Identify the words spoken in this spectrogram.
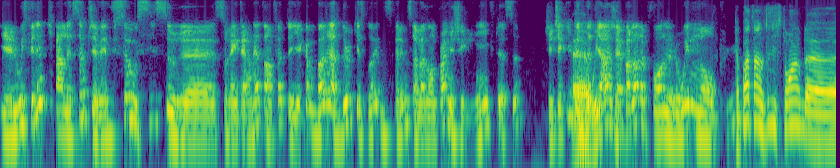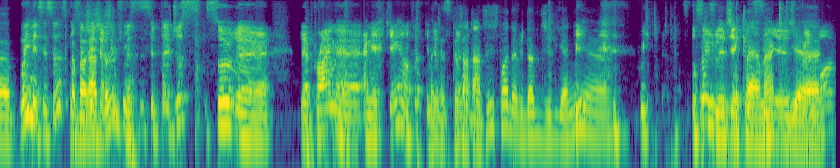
il y a Louis-Philippe qui parle de ça, puis j'avais vu ça aussi sur, euh, sur Internet. En fait, il y a comme Borat 2 qui est supposé être disponible sur Amazon Prime, mais j'ai rien vu de ça. J'ai checké Euh, Velvet oui. hier, j'avais pas l'air de pouvoir le louer non plus. T'as pas entendu l'histoire de. Oui, mais c'est ça, c'est pour Le ça que j'ai cherché. 2? puis Je me suis dit, c'est peut-être juste sur euh, le Prime euh, américain, en fait, qui Mais était t'as- disponible. t'as entendu l'histoire de Rudolph Giuliani Oui. euh, Oui, c'est pour ça que je voulais Oui, checker clairement si euh, qu'il, je euh, le voir.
